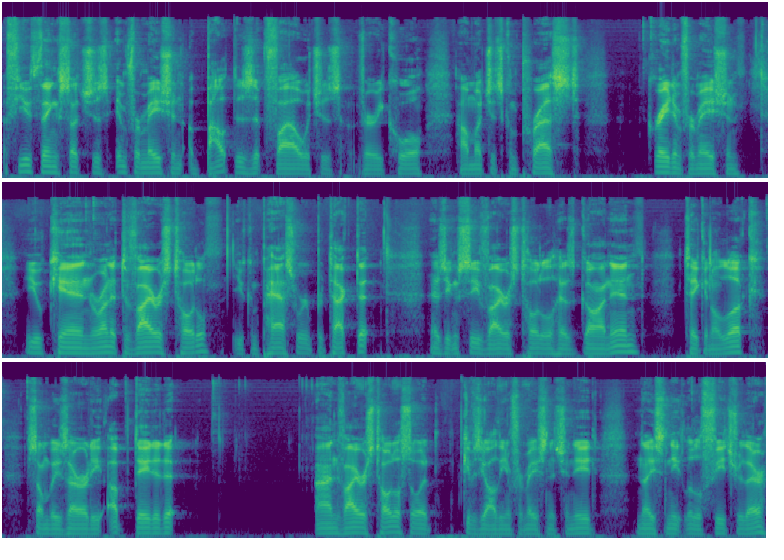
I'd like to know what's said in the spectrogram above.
a few things such as information about the zip file, which is very cool, how much it's compressed, great information. You can run it to VirusTotal. You can password protect it. As you can see, VirusTotal has gone in, taken a look. Somebody's already updated it on VirusTotal, so it gives you all the information that you need. Nice, neat little feature there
